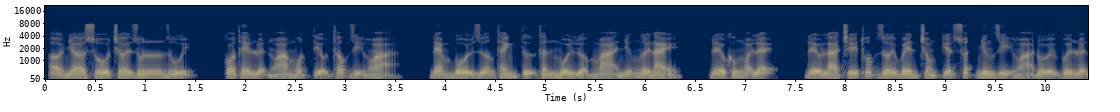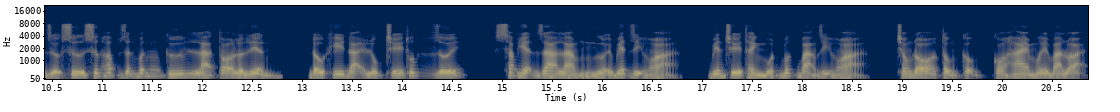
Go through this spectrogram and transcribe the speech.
ở nhờ số trời run rủi, có thể luyện hóa một tiểu thốc dị hỏa, đem bồi dưỡng thành tự thân mùi lửa mà những người này, đều không ngoại lệ, đều là chế thuốc giới bên trong kiệt xuất nhưng dị hỏa đối với luyện dược sư sức hấp dẫn vẫn cứ là to lớn liền, đấu khi đại lục chế thuốc giới, sắp hiện ra làm người biết dị hỏa, biên chế thành một bức bảng dị hỏa, trong đó tổng cộng có 23 loại.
